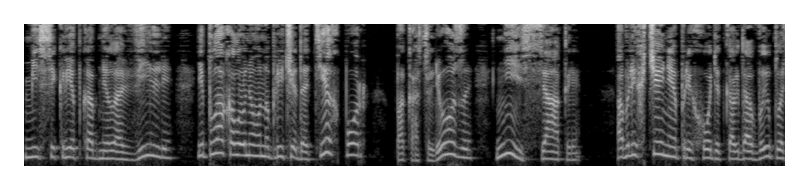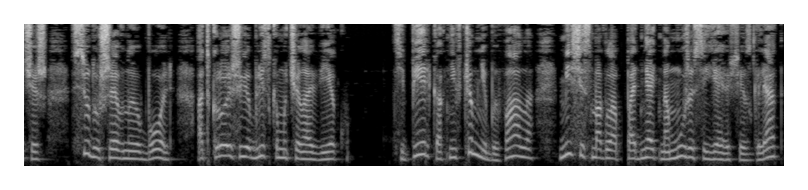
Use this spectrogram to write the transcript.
Мисси крепко обняла Вилли и плакала у него на плече до тех пор, пока слезы не иссякли. Облегчение приходит, когда выплачешь всю душевную боль, откроешь ее близкому человеку. Теперь, как ни в чем не бывало, Мисси смогла поднять на мужа сияющий взгляд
